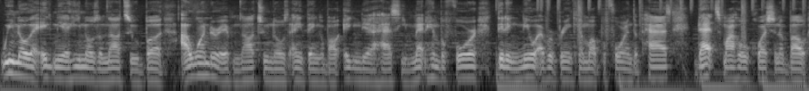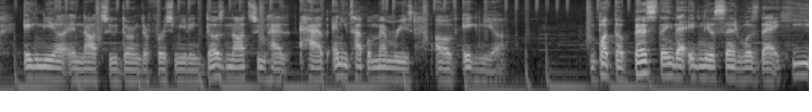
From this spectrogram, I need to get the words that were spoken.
we know that Ignia he knows of Natsu, but I wonder if Natsu knows anything about Ignia. Has he met him before? Did Igneel ever bring him up before in the past? That's my whole question about Ignia and Natsu during their first meeting. Does Natsu has have any type of memories of Ignia. But the best thing that Ignia said was that he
